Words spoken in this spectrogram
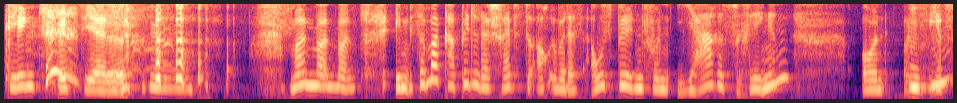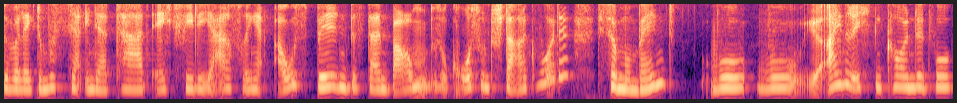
klingt speziell. Mann, Mann, Mann. Im Sommerkapitel, da schreibst du auch über das Ausbilden von Jahresringen. Und, und ich habe so überlegt, du musst ja in der Tat echt viele Jahresringe ausbilden, bis dein Baum so groß und stark wurde. Dieser Moment, wo, wo ihr einrichten konntet, wo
